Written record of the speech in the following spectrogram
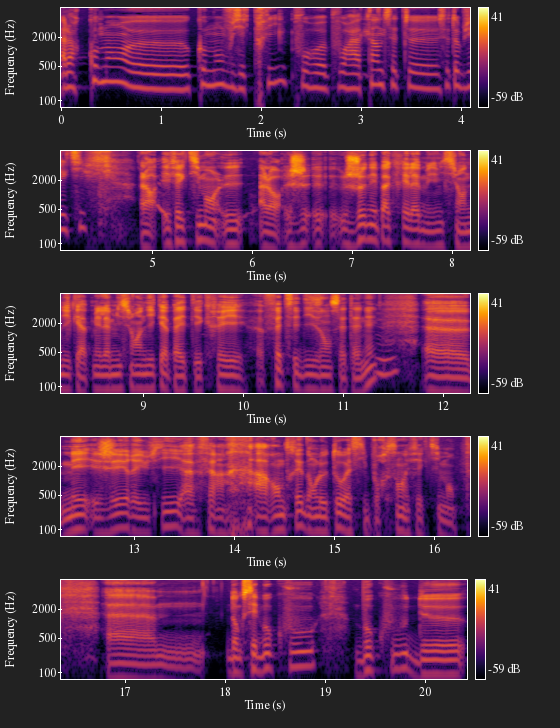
Alors, comment, euh, comment vous êtes pris pour, pour atteindre cette, cet objectif? Alors, effectivement, alors, je, je n'ai pas créé la mission handicap, mais la mission handicap a été créée, faites ses 10 ans cette année, mmh. mais j'ai réussi à, faire, à rentrer dans le taux à 6%, effectivement. Donc c'est beaucoup, beaucoup de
